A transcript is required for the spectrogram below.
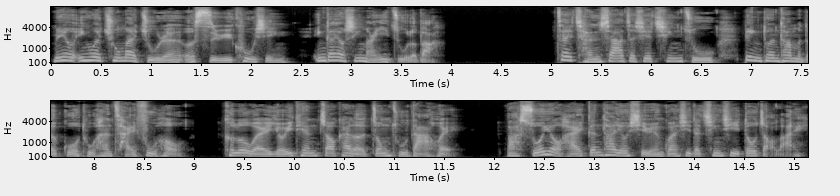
没有因为出卖主人而死于酷刑，应该要心满意足了吧？”在残杀这些亲族，并吞他们的国土和财富后，克洛维有一天召开了宗族大会，把所有还跟他有血缘关系的亲戚都找来，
